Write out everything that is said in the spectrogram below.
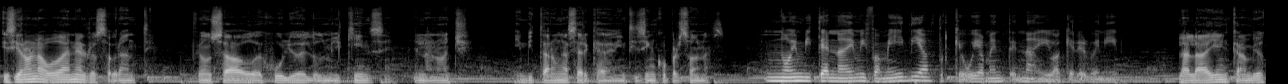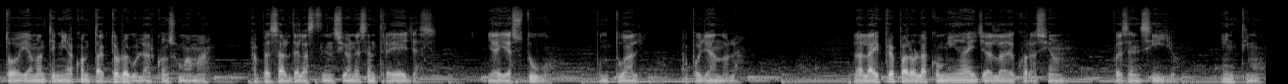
Hicieron la boda en el restaurante. Fue un sábado de julio del 2015, en la noche. Invitaron a cerca de 25 personas. No invité a nadie de mi familia porque obviamente nadie iba a querer venir. Lalai, en cambio, todavía mantenía contacto regular con su mamá, a pesar de las tensiones entre ellas, y ahí estuvo, puntual, apoyándola. Lalai preparó la comida y ya la decoración. Fue sencillo, íntimo.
